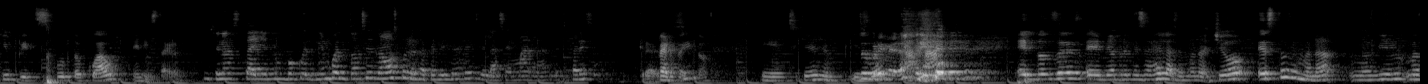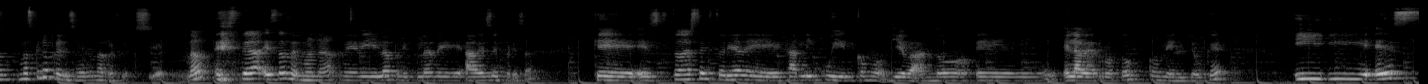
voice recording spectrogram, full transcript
cupids.cuau en Instagram. Se nos está yendo un poco el tiempo, entonces vamos con los aprendizajes de la semana, ¿les parece? Creo Perfecto. sí. Eh, si quieren yo empiezo. Tú primero. Entonces, eh, mi aprendizaje de la semana. Yo, esta semana, más bien, más, más que un aprendizaje, es una reflexión, ¿no? Esta, esta semana me vi la película de Aves de Presa, que es toda esta historia de Harley Quinn como llevando el ave roto con el Joker. Y, y es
